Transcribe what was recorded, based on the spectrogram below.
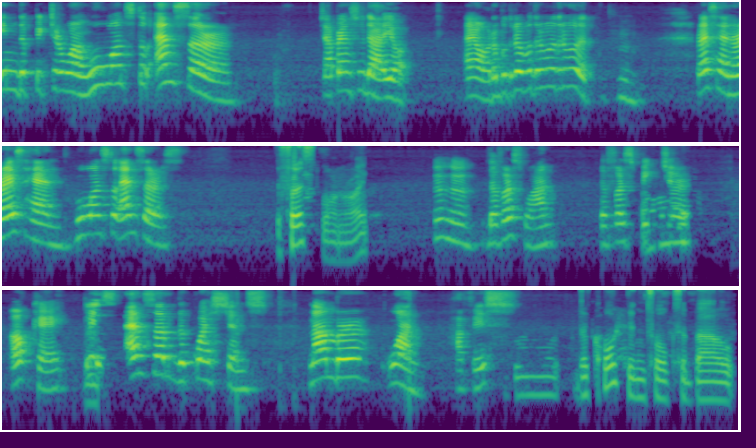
in the picture one? Who wants to answer? Siapa yang sudah? Ayo, ayo, rebut, rebut, rebut, rebut. Hmm. Raise hand, raise hand. Who wants to answer? The first one, right? Mm-hmm. The first one, the first picture. Okay, please answer the questions. Number one, Hafiz. The caution talks about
